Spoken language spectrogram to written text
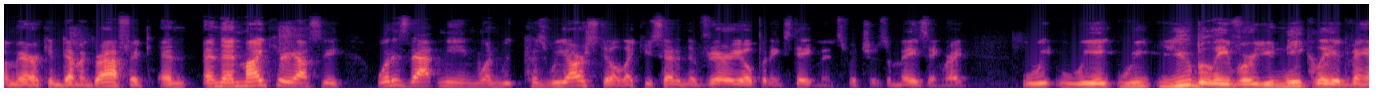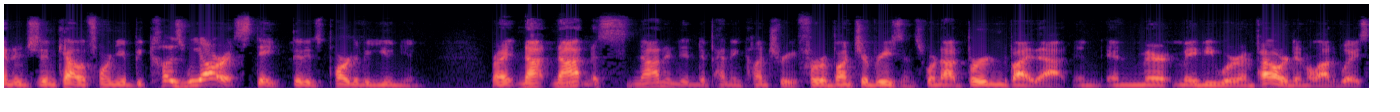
American demographic. And and then my curiosity, what does that mean when we because we are still, like you said in the very opening statements, which is amazing, right? We, we we you believe we're uniquely advantaged in California because we are a state that is part of a union, right? Not not a, not an independent country for a bunch of reasons. We're not burdened by that, and and maybe we're empowered in a lot of ways.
